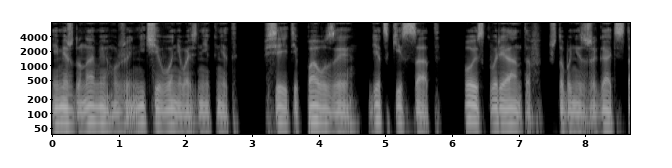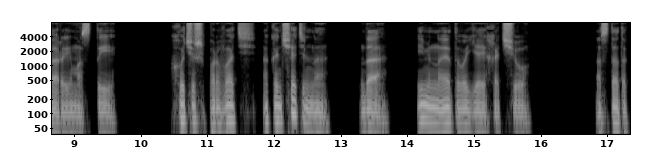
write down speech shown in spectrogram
и между нами уже ничего не возникнет. Все эти паузы — детский сад, поиск вариантов, чтобы не сжигать старые мосты. Хочешь порвать окончательно? Да, Именно этого я и хочу. Остаток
